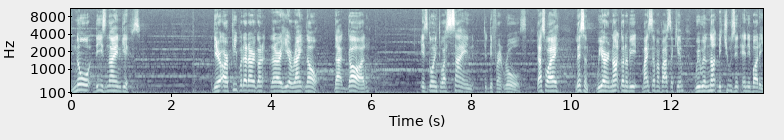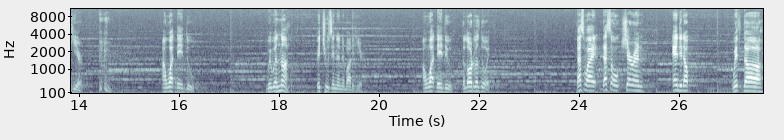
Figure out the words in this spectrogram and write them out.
Know these nine gifts. There are people that are gonna, that are here right now that God is going to assign to different roles. That's why Listen, we are not going to be, myself and Pastor Kim, we will not be choosing anybody here and what they do. We will not be choosing anybody here and what they do. The Lord will do it. That's why, that's how Sharon ended up with the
